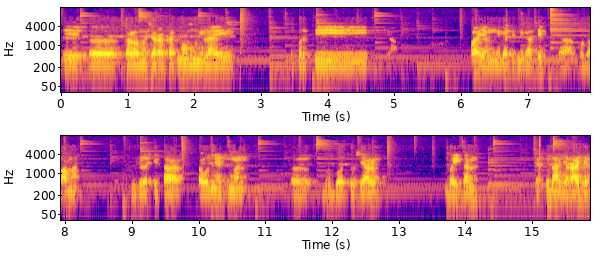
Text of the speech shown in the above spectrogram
Jadi eh, kalau masyarakat mau menilai seperti yang apa yang negatif-negatif ya bodo amat. Jelas kita tahunya cuman eh, berbuat sosial kebaikan ya sudah ajar aja.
